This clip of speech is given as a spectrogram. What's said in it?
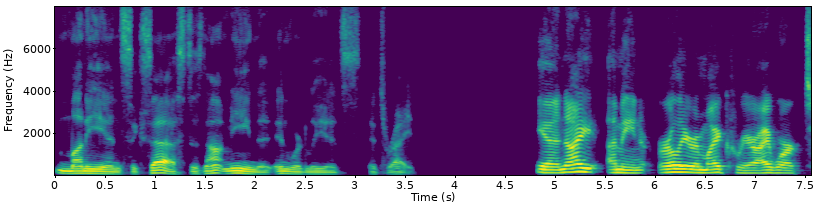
money and success does not mean that inwardly it's it's right. Yeah, and I I mean, earlier in my career I worked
